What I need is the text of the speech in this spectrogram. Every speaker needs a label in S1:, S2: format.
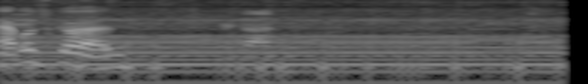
S1: That was good.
